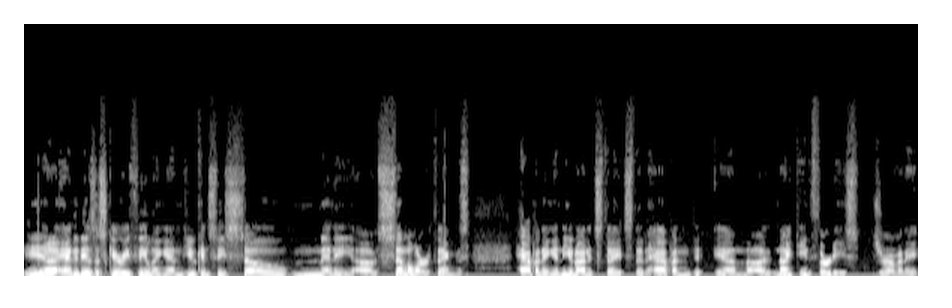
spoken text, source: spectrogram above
Yeah, and it is a scary feeling, and you can see so many uh, similar things happening in the United States that happened in uh, 1930s Germany,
